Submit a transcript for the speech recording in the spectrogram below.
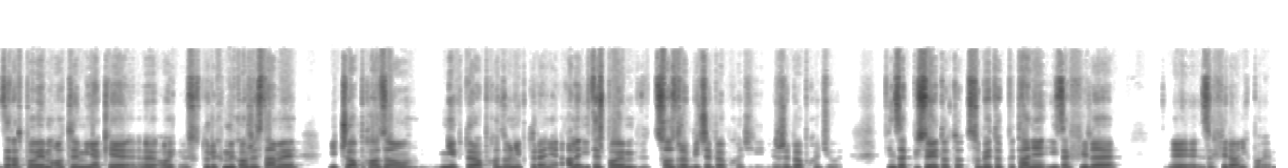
Zaraz powiem o tym, jakie, e, z których my korzystamy i czy obchodzą, niektóre obchodzą, niektóre nie, ale i też powiem, co zrobić, żeby obchodzili, żeby obchodziły. Więc zapisuję to, to, sobie to pytanie i za chwilę, e, za chwilę o nich powiem.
